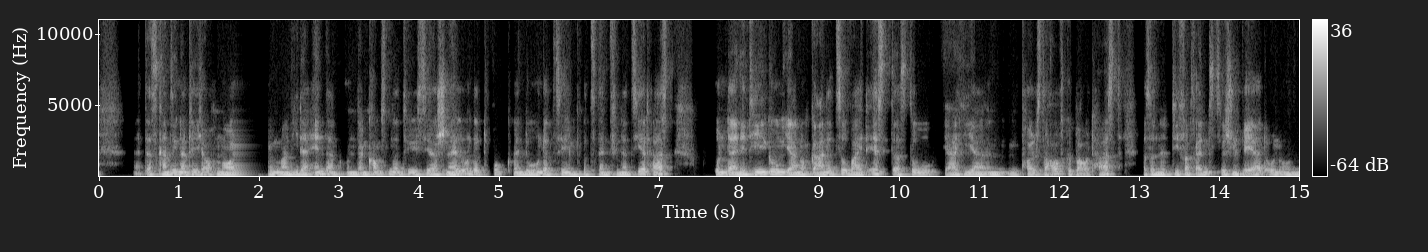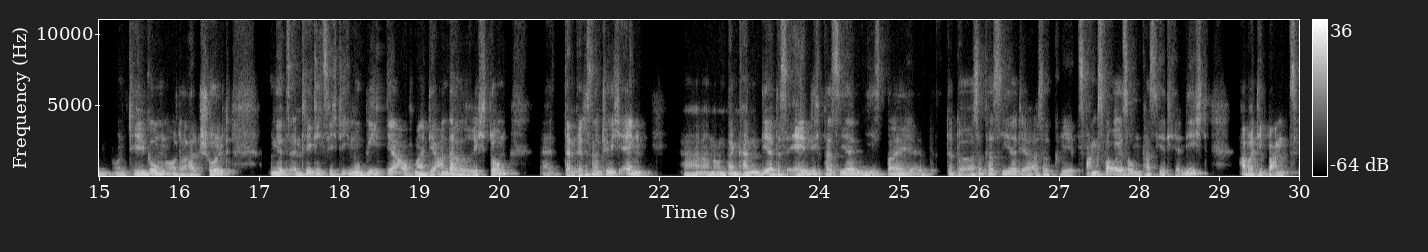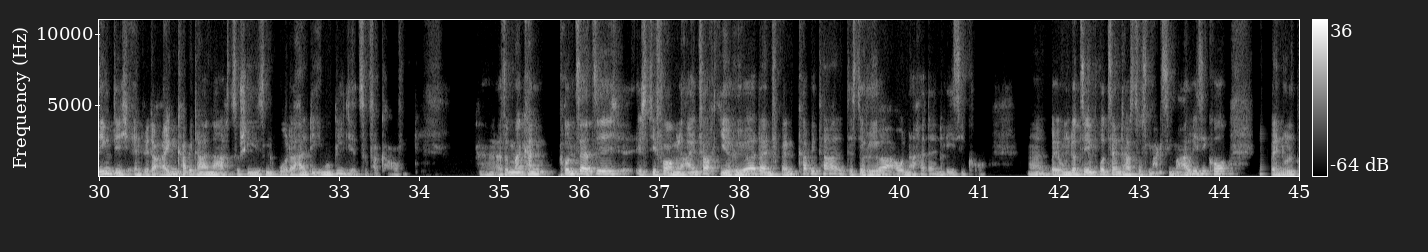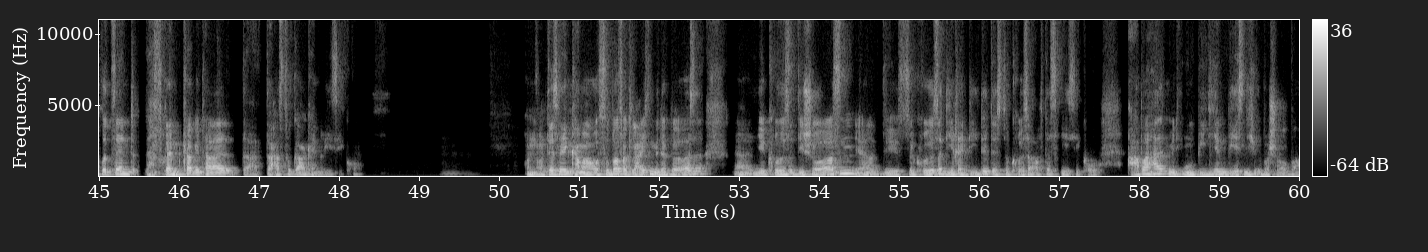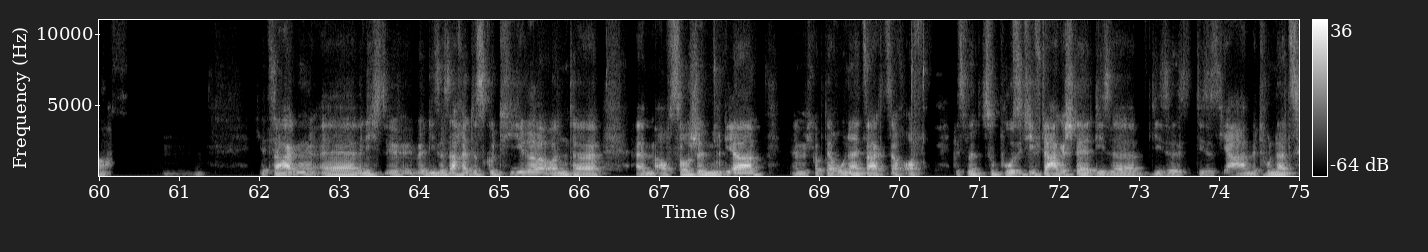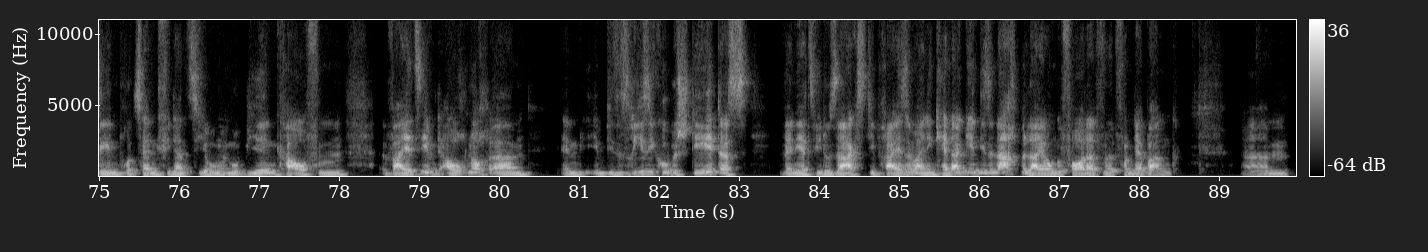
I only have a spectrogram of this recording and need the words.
Das kann sich natürlich auch morgen mal wieder ändern. Und dann kommst du natürlich sehr schnell unter Druck, wenn du 110 Prozent finanziert hast und deine Tilgung ja noch gar nicht so weit ist, dass du ja hier ein, ein Polster aufgebaut hast, also eine Differenz zwischen Wert und, und, und Tilgung oder halt Schuld. Und jetzt entwickelt sich die Immobilie auch mal in die andere Richtung, äh, dann wird es natürlich eng. Ja, und, und, dann kann dir das ähnlich passieren, wie es bei der Börse passiert. Ja, also okay, Zwangsveräußerung passiert hier nicht, aber die Bank zwingt dich, entweder Eigenkapital nachzuschießen oder halt die Immobilie zu verkaufen. Also man kann grundsätzlich ist die Formel einfach, je höher dein Fremdkapital, desto höher auch nachher dein Risiko. Bei 110 Prozent hast du das Maximalrisiko, bei 0 Prozent Fremdkapital, da, da hast du gar kein Risiko. Und, und, deswegen kann man auch super vergleichen mit der Börse. Ja, je größer die Chancen, ja, desto größer die Rendite, desto größer auch das Risiko. Aber halt mit Immobilien wesentlich überschaubar. Jetzt sagen, äh, wenn ich über diese Sache diskutiere und äh, ähm, auf Social Media, ähm, ich glaube, der Ronald sagt es auch oft, es wird zu positiv dargestellt, diese, dieses, dieses Jahr mit 110 Prozent Finanzierung Immobilien kaufen weil es eben auch noch ähm, eben dieses Risiko besteht, dass wenn jetzt, wie du sagst, die Preise mal in den Keller gehen, diese Nachbeleihung gefordert wird von der Bank. Ähm,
